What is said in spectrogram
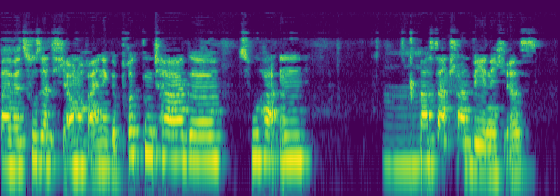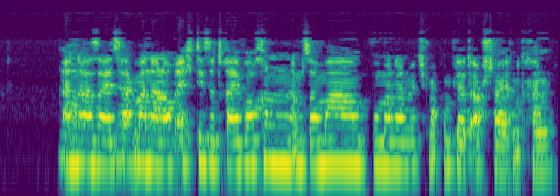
weil wir zusätzlich auch noch einige Brückentage zu hatten, mhm. Was dann schon wenig ist. Andererseits ja. hat man dann auch echt diese drei Wochen im Sommer, wo man dann wirklich mal komplett abschalten kann.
